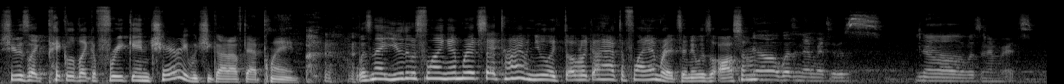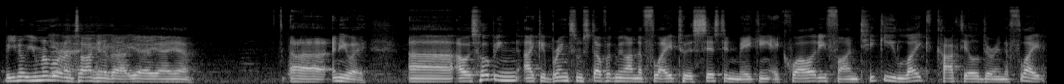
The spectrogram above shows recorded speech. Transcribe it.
she was like pickled like a freaking cherry when she got off that plane. Wasn't that you that was flying Emirates that time? And you like thought like I have to fly Emirates, and it was awesome. No, it wasn't Emirates. It was no, it wasn't Emirates. But you know, you remember what I'm talking yeah, about? Yeah, yeah, yeah. Uh, anyway, uh, I was hoping I could bring some stuff with me on the flight to assist in making a quality, fun, tiki-like cocktail during the flight.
